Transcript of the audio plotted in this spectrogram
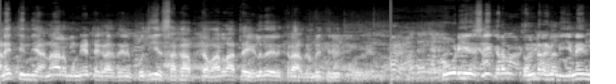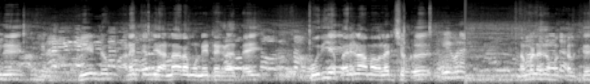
அனைத்து இந்திய அன்னார முன்னேற்ற கழகத்தின் புதிய சகாப்த வரலாற்றை எழுத இருக்கிறார்கள் என்பதை தெரிவித்துக் கொள்கிறேன். கூடிய சீக்கிரம் தொண்டர்கள் இணைந்து மீண்டும் அனைத்து இந்திய அன்னார முன்னேற்ற கழகத்தை புதிய பரிணாம வளர்ச்சியோடு தமிழக மக்களுக்கு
